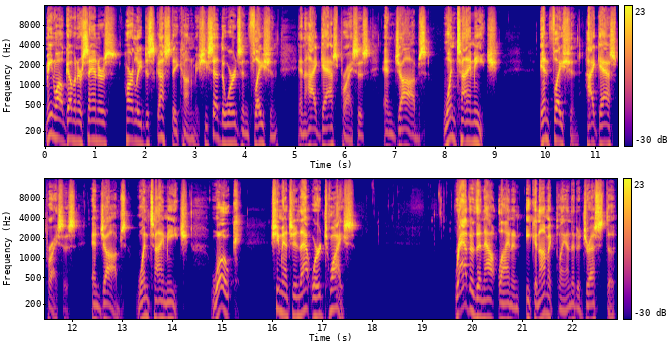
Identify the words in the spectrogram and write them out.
Meanwhile, Governor Sanders hardly discussed the economy. She said the words inflation and high gas prices and jobs one time each. Inflation, high gas prices, and jobs one time each. Woke, she mentioned that word twice. Rather than outline an economic plan that addressed the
